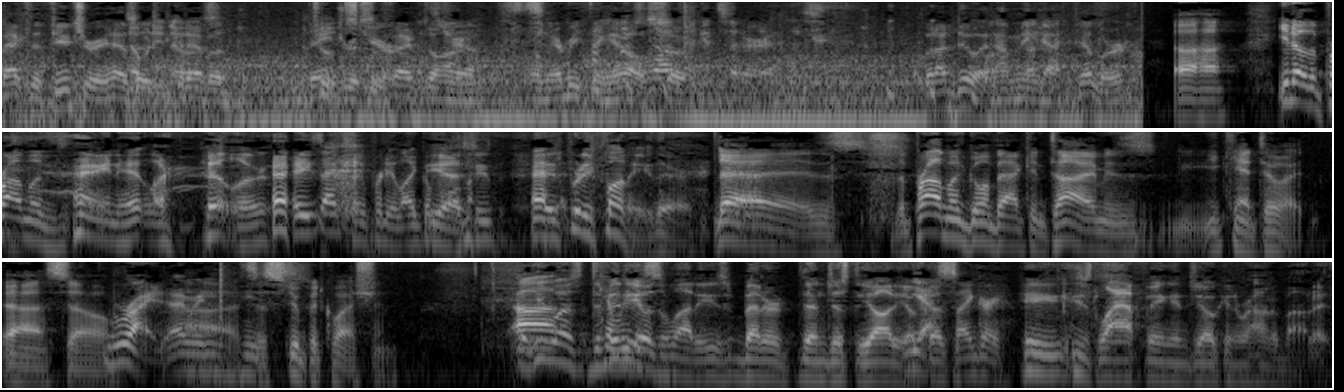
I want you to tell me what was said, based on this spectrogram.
Back to the Future. It has a, Nobody could have a Too dangerous obscure. effect on on everything else. a lot So, to consider in this. but I'd do it. I mean, Okay. Hitler. Uh huh. You know the problem with I mean, Hitler. Hitler. He's actually pretty likable. yes, he's, it's pretty funny there. Uh, the problem with going back in time is you can't do it. Uh, so Right, I mean, uh, it's a stupid question. But he was the Uh, can we video's a lot easier, better than just the audio. Yes, I agree. He, he's laughing and joking around about it.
